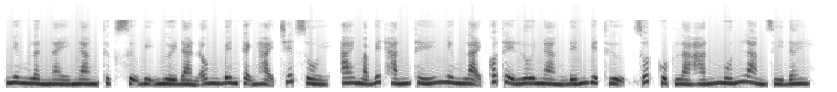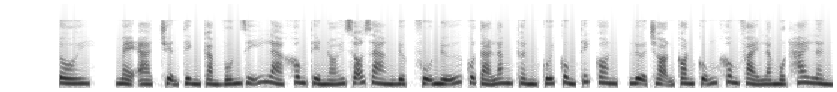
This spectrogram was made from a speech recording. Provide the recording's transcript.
nhưng lần này nàng thực sự bị người đàn ông bên cạnh hại chết rồi, ai mà biết hắn thế nhưng lại có thể lôi nàng đến biệt thự, rốt cuộc là hắn muốn làm gì đây? Tôi, Mẹ à, chuyện tình cảm vốn dĩ là không thể nói rõ ràng được phụ nữ của tả lăng thần cuối cùng thích con, lựa chọn con cũng không phải là một hai lần,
